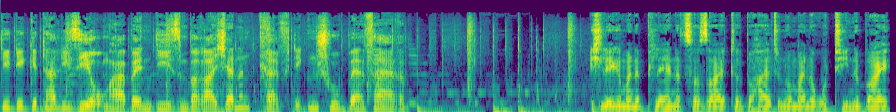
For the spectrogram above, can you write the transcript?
die Digitalisierung habe in diesem Bereich einen kräftigen Schub erfahren. Ich lege meine Pläne zur Seite, behalte nur meine Routine bei,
